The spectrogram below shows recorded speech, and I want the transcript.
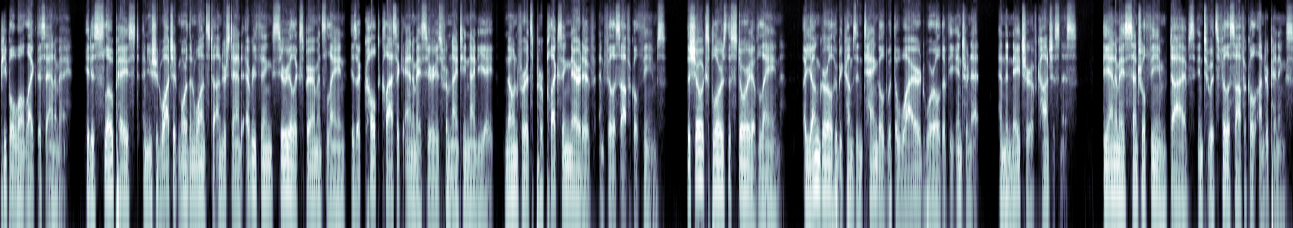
people won't like this anime. It is slow-paced, and you should watch it more than once to understand everything. Serial Experiments Lain is a cult classic anime series from 1998, known for its perplexing narrative and philosophical themes. The show explores the story of Lain, a young girl who becomes entangled with the wired world of the internet and the nature of consciousness. The anime's central theme dives into its philosophical underpinnings.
